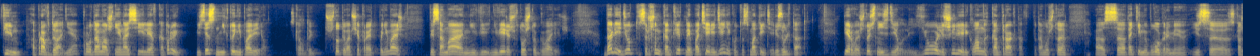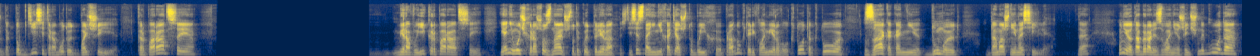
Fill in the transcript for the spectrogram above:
фильм «Оправдание» про домашнее насилие, в который, естественно, никто не поверил. Сказал, да что ты вообще про это понимаешь? Ты сама не, не веришь в то, что говоришь. Далее идет совершенно конкретная потеря денег. Вот смотрите, результат. Первое, что с ней сделали? Ее лишили рекламных контрактов, потому что э, с такими блогерами из, э, скажем так, топ-10 работают большие корпорации, мировые корпорации, и они очень хорошо знают, что такое толерантность. Естественно, они не хотят, чтобы их продукты рекламировал кто-то, кто за, как они думают, домашнее насилие. Да? У нее отобрали звание женщины года,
